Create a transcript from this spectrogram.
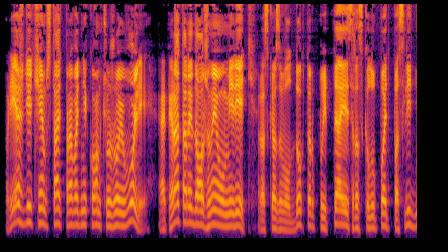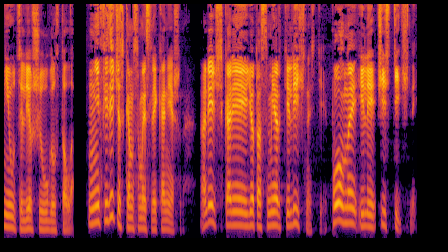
«Прежде чем стать проводником чужой воли, операторы должны умереть», рассказывал доктор, пытаясь расколупать последний уцелевший угол стола. «Не в физическом смысле, конечно. Речь скорее идет о смерти личности, полной или частичной.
